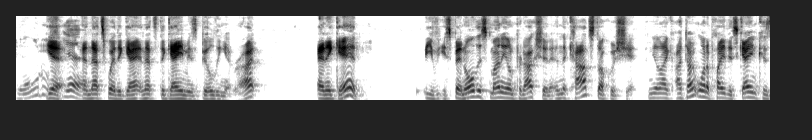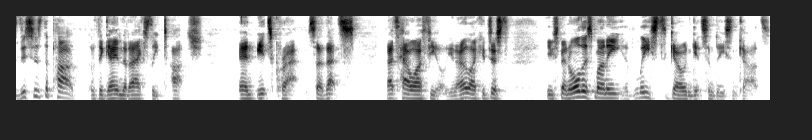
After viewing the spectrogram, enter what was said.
the board or yeah, yeah. and that's where the game and that's the game is building it right and again you, you spend all this money on production and the card stock was shit and you're like i don't want to play this game because this is the part of the game that i actually touch and it's crap so that's that's how i feel you know like it just you spend all this money at least go and get some decent cards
